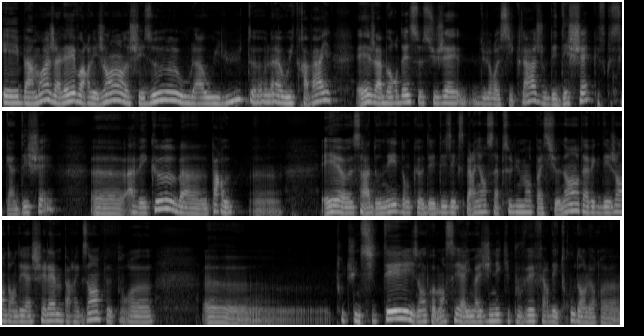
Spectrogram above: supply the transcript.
Et ben moi, j'allais voir les gens chez eux ou là où ils luttent, là où ils travaillent, et j'abordais ce sujet du recyclage ou des déchets, qu'est-ce que c'est qu'un déchet, avec eux, ben, par eux. Et ça a donné donc des, des, expériences absolument passionnantes avec des gens dans des HLM par exemple pour euh, toute une cité. Ils ont commencé à imaginer qu'ils pouvaient faire des trous dans leur, euh,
